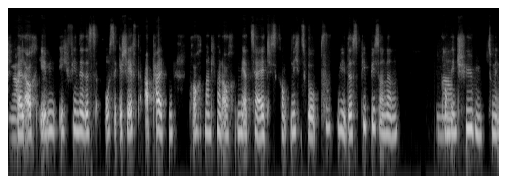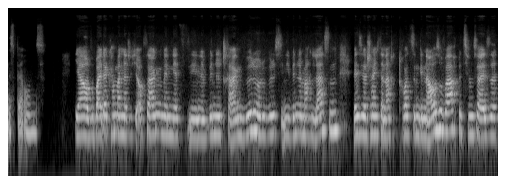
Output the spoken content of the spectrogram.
Ja. Weil auch eben, ich finde, das große Geschäft abhalten braucht manchmal auch mehr Zeit. Es kommt nicht so wie das Pipi, sondern genau. kommt in Schüben, zumindest bei uns. Ja, wobei da kann man natürlich auch sagen, wenn jetzt sie eine Windel tragen würde und du würdest sie in die Windel machen lassen, wäre sie wahrscheinlich danach trotzdem genauso wach, beziehungsweise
